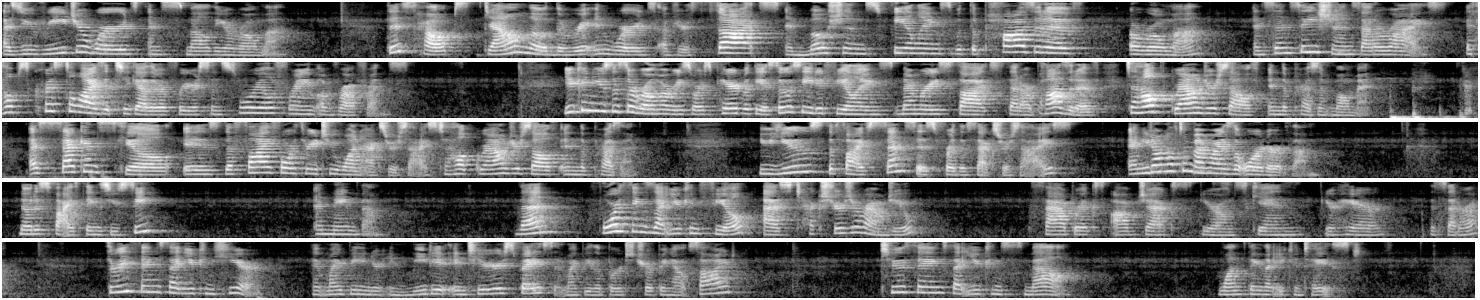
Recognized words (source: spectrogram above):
as you read your words and smell the aroma. This helps download the written words of your thoughts, emotions, feelings with the positive aroma and sensations that arise. It helps crystallize it together for your sensorial frame of reference. You can use this aroma resource paired with the associated feelings, memories, thoughts that are positive to help ground yourself in the present moment. A second skill is the 5 4 3 2 1 exercise to help ground yourself in the present. You use the five senses for this exercise, and you don't have to memorize the order of them. Notice five things you see and name them. Then, four things that you can feel as textures around you fabrics, objects, your own skin, your hair, etc. Three things that you can hear. It might be in your immediate interior space, it might be the birds chirping outside. Two things that you can smell. One thing that you can taste.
